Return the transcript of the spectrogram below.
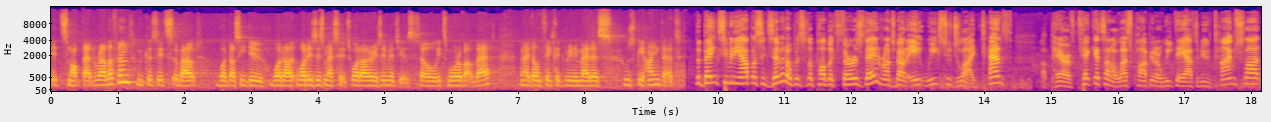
it's not that relevant because it's about what does he do, what, are, what is his message, what are his images. So it's more about that, and I don't think it really matters who's behind that. The Banksy Minneapolis exhibit opens to the public Thursday and runs about eight weeks to July 10th. A pair of tickets on a less popular weekday afternoon time slot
